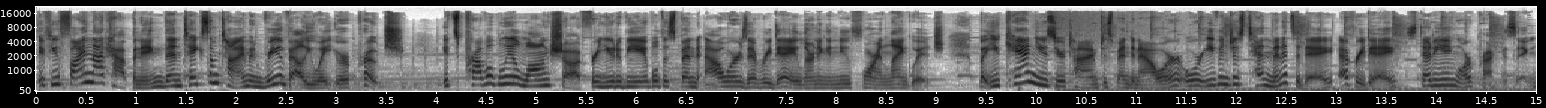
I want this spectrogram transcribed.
If you find that happening, then take some time and reevaluate your approach. It's probably a long shot for you to be able to spend hours every day learning a new foreign language, but you can use your time to spend an hour or even just 10 minutes a day, every day, studying or practicing.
